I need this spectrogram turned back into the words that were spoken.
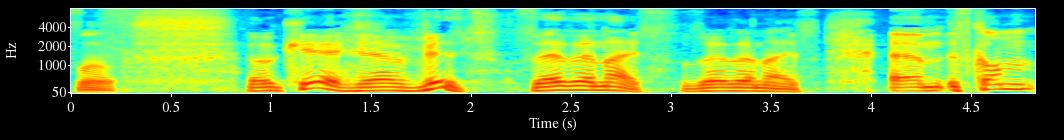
So. Okay, ja, wild. Sehr, sehr nice. Sehr, sehr nice. Ähm, es kommen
